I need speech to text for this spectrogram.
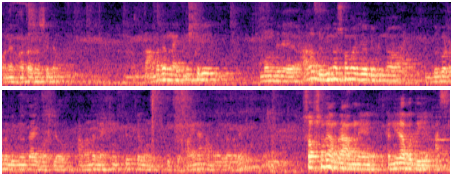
অনেক হতাশ ছিলাম। আমাদের নাইকুঞ্চুরি মন্দিরে আরও বিভিন্ন সময় যে বিভিন্ন দুর্ঘটনা, বিভিন্ন জায়গায় ঘটলেও আমাদের নাইকুঞ্চুরি তেমন কিছু হয় না। আমরা এই ব্যাপারে সবসময় আমরা মানে একটা নিরাপদেই আছি।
